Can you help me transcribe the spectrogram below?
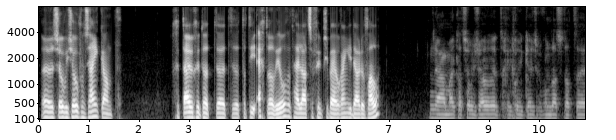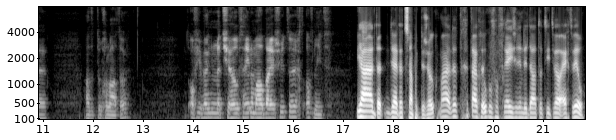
eh, sowieso van zijn kant getuigen dat, dat, dat, dat hij echt wel wil. Dat hij laat zijn functie bij Oranje daardoor vallen. Ja, maar ik had sowieso het geen goede keuze gevonden dat ze dat eh, hadden toegelaten. hoor. Of je bent met je hoofd helemaal bij Utrecht of niet. Ja, dat, ja, dat snap ik dus ook. Maar dat getuigt ook wel van Fraser inderdaad dat hij het wel echt wil.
